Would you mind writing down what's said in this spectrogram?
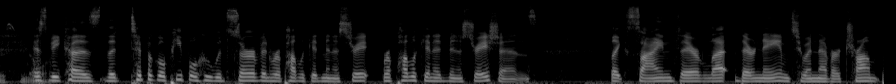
no is because the typical people who would serve in Republican administra- Republican administrations like signed their le- their name to a Never Trump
